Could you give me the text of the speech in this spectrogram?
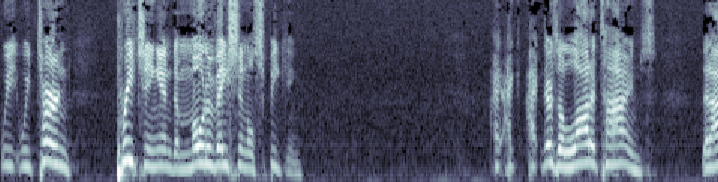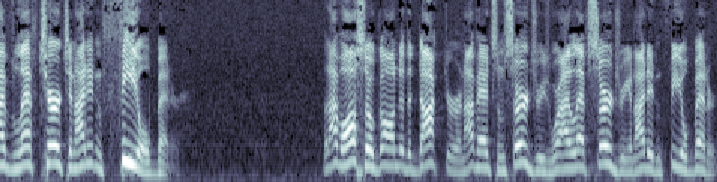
We, we turn preaching into motivational speaking. I, I, I, there's a lot of times that I've left church and I didn't feel better. But I've also gone to the doctor and I've had some surgeries where I left surgery and I didn't feel better.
